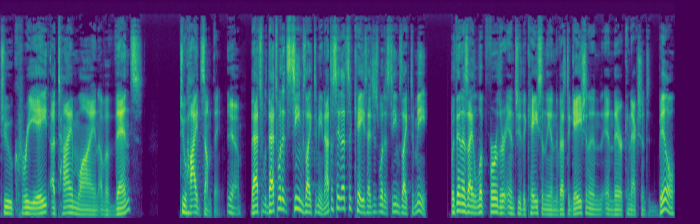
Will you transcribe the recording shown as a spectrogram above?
to create a timeline of events to hide something. Yeah. That's that's what it seems like to me. Not to say that's the case. That's just what it seems like to me. But then as I look further into the case and the investigation and, and their connection to Bill,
